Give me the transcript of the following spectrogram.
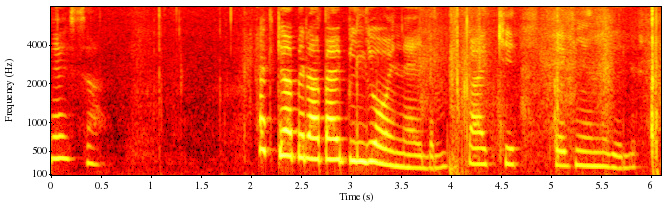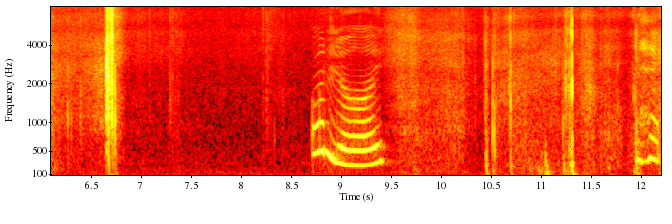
Neyse. Hadi gel beraber bilye oynayalım. Belki yanına gelir. Olur.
